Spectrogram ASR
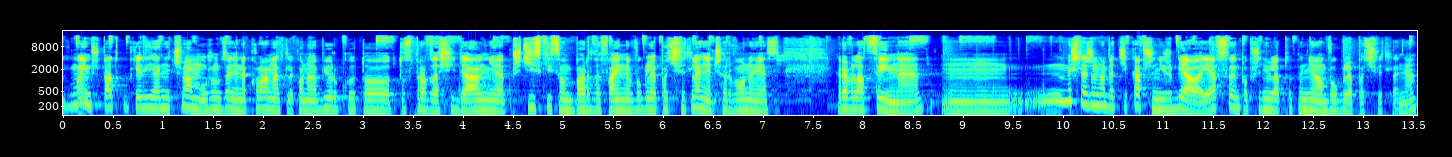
w moim przypadku, kiedy ja nie trzymam urządzenia na kolanach, tylko na biurku, to, to sprawdza się idealnie. Przyciski są bardzo fajne, w ogóle podświetlenie czerwone jest rewelacyjne. Mm, myślę, że nawet ciekawsze niż białe. Ja w swoim poprzednim laptopie nie mam w ogóle podświetlenia.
